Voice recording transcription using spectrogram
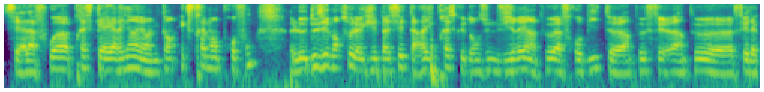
c'est à la fois presque aérien et en même temps extrêmement profond. Le deuxième morceau là que j'ai passé t'arrives presque dans une virée un peu afrobeat un peu fait, un peu fait la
